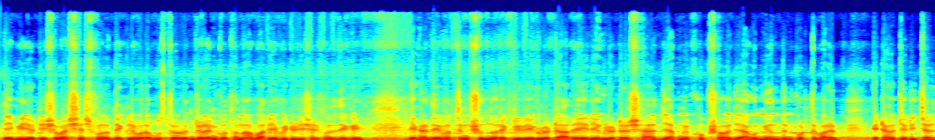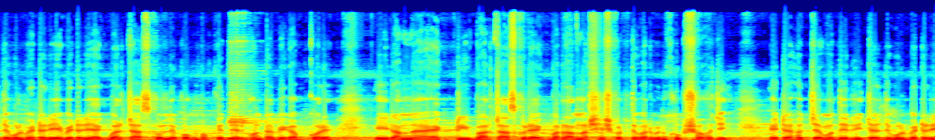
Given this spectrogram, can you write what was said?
তো এই ভিডিওটি সবাই শেষ পর্যন্ত দেখলে ওরা বুঝতে পারবেন। চলেন কোথাও না বাড়িয়ে ভিডিওটি শেষ পর্যন্ত দেখেই এখানে দেখতে পাচ্ছেন সুন্দর একটি রেগুলেটর এই রেগুলেটরের সাহায্যে আপনি খুব সহজে আগুন নিয়ন্ত্রণ করতে পারেন। এটা হচ্ছে রিচার্জেবল ব্যাটারি এই ব্যাটারি একবার চার্জ করলে কমপক্ষে দেড় ঘণ্টা আপ করে। এই রান্না একটি বার চার্জ করে একবার রান্না শেষ করতে পারবেন খুব সহজেই। এটা হচ্ছে আমাদের রিচার্জেবল ব্যাটারি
